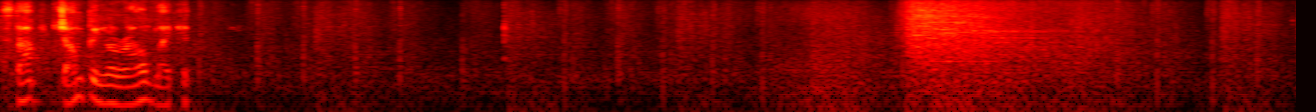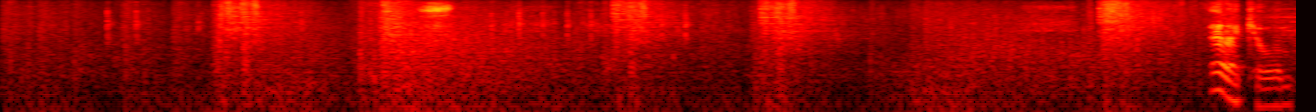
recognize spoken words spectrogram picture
Stop jumping around like it And I kill him.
